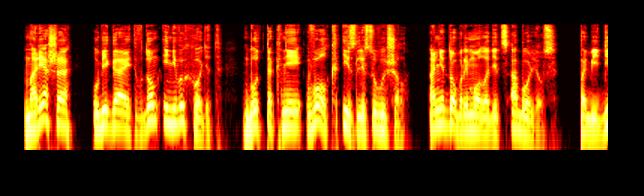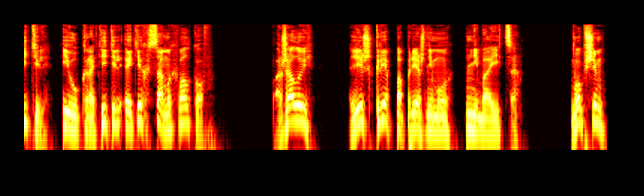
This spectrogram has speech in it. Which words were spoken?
Маряша убегает в дом и не выходит, будто к ней волк из лесу вышел, а не добрый молодец Аболиус, победитель и укротитель этих самых волков. Пожалуй, лишь креп по-прежнему не боится. В общем,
